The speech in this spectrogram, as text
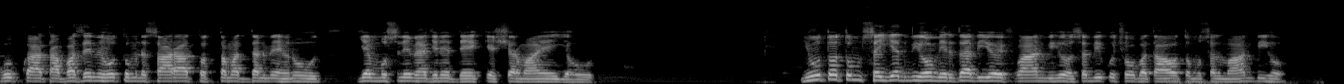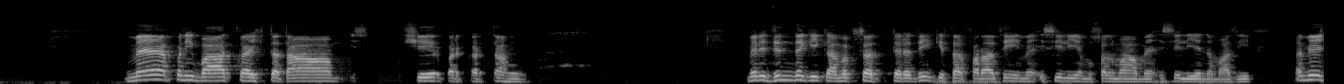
खूब कहा था, वज़े में हो तुम नसारा तो तमदन में हनूद, ये मुस्लिम है जिन्हें देख के शर्माए यहूद। यूँ तो तुम सैयद भी हो, मिर्ज़ा भी हो इफ़ान भी हो, सभी कुछ हो, बताओ तो मुसलमान भी हो। मैं अपनी बात का अख्ताम इस शेर पर करता हूँ। मेरी ज़िंदगी का मकसद तेरे दिन की सरफराजी, में इसीलिए मुसलमान, में इसीलिए नमाजी। हमें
